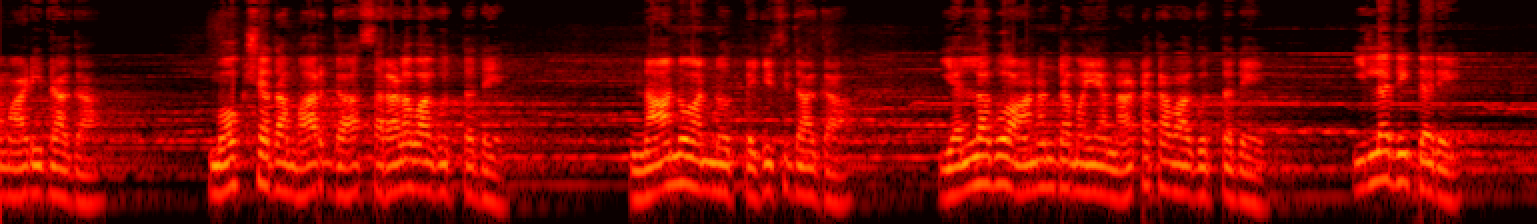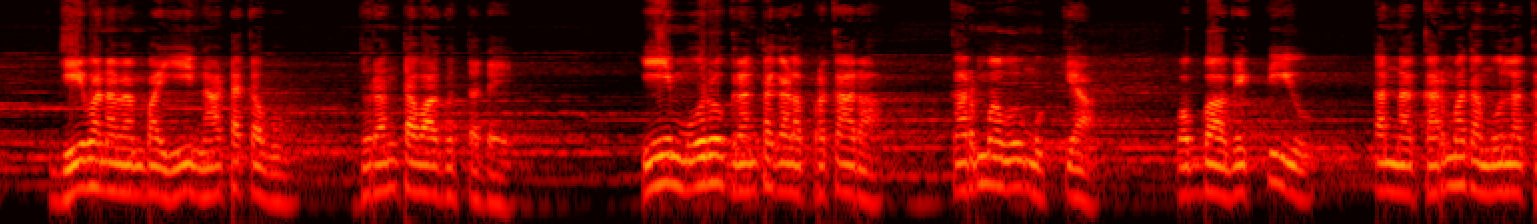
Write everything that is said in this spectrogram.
ಮಾಡಿದಾಗ ಮೋಕ್ಷದ ಮಾರ್ಗ ಸರಳವಾಗುತ್ತದೆ. ನಾನು ಅನ್ನು ತ್ಯಜಿಸಿದಾಗ ಎಲ್ಲವೂ ಆನಂದಮಯ ನಾಟಕವಾಗುತ್ತದೆ. ಇಲ್ಲದಿದ್ದರೆ ಜೀವನವೆಂಬ ಈ ನಾಟಕವು ದುರಂತವಾಗುತ್ತದೆ. ಈ ಮೂರು ಗ್ರಂಥಗಳ ಪ್ರಕಾರ ಕರ್ಮವು ಮುಖ್ಯ. ಒಬ್ಬ ವ್ಯಕ್ತಿಯು ತನ್ನ ಕರ್ಮದ ಮೂಲಕ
